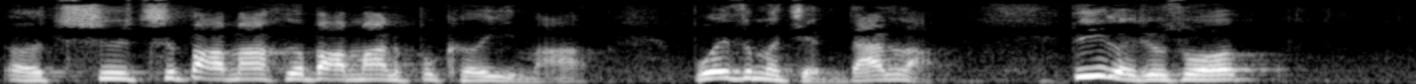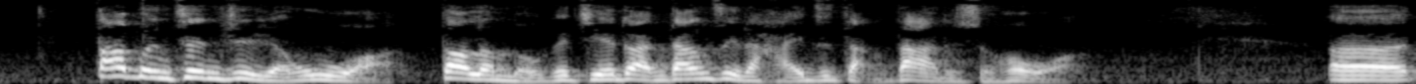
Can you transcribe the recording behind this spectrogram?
呃，吃吃爸妈喝爸妈的不可以吗？不会这么简单了。第一个就是说，大部分政治人物啊，到了某个阶段，当自己的孩子长大的时候啊，呃，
